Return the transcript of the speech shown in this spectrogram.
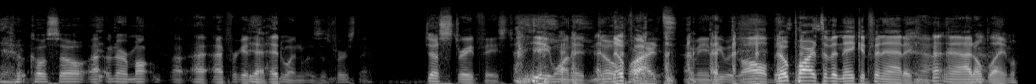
Troncoso, uh, no, Mo- uh, I, I forget. Yeah. Edwin was his first name. Just straight faced. He Yeah. wanted no, No part. parts. I mean, he was all No business. parts of a naked Phanatic. Yeah. Nah, I don't blame him.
